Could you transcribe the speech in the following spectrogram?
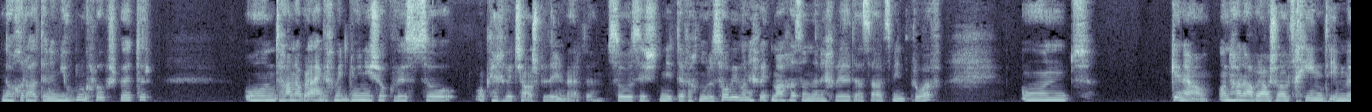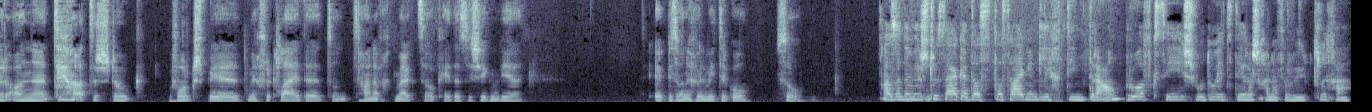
Nachher halt in einem Jugendclub später. Und habe aber eigentlich mit 9 schon gewusst, so, okay, ich will Schauspielerin werden. So, es ist nicht einfach nur ein Hobby, das ich will machen sondern ich will das als mein Beruf. Und genau. Und habe aber auch schon als Kind immer an einem Theaterstück vorgespielt, mich verkleidet und habe einfach gemerkt, so, okay, das ist irgendwie etwas, wo ich will weitergehen. So. Also dann würdest du sagen, dass das eigentlich dein Traumberuf war, wo du jetzt dir hast können verwirklichen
